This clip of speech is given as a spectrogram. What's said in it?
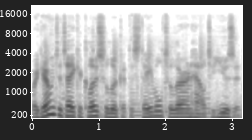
We're going to take a closer look at this table to learn how to use it.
